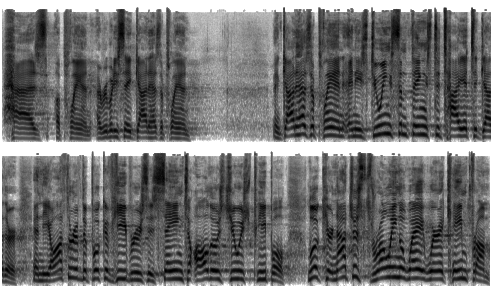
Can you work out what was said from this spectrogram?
has a plan. Everybody say, God has a plan. And God has a plan, and He's doing some things to tie it together. And the author of the book of Hebrews is saying to all those Jewish people look, you're not just throwing away where it came from,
